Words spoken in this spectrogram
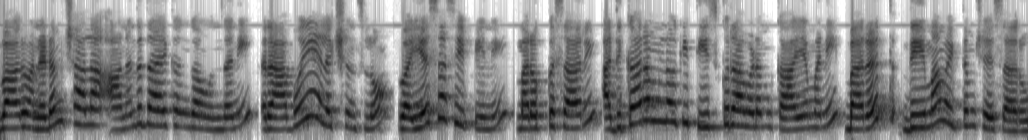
వారు అనడం చాలా ఆనందదాయకంగా ఉందని రాబోయే ఎలక్షన్స్లో వైఎస్ఆర్సీపీని మరొక్కసారి అధికారంలోకి తీసుకురావడం ఖాయమని భరత్ ధీమా వ్యక్తం చేశారు.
